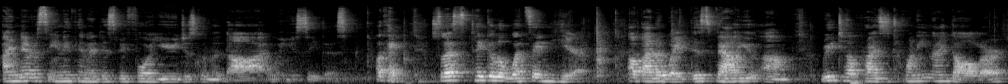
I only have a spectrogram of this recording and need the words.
I never seen anything like this before. You're just gonna die when you see this. Okay, so let's take a look what's in here. Oh, by the way, this value, um, retail price is $29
